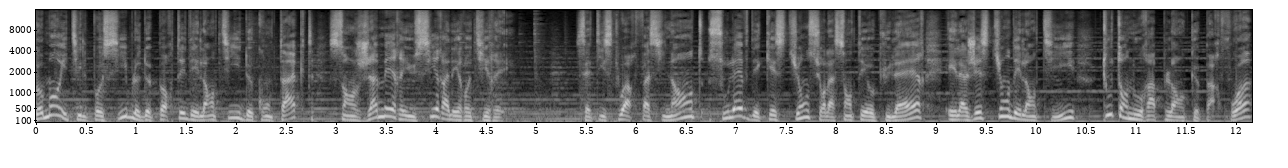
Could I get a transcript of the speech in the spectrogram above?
Comment est-il possible de porter des lentilles de contact sans jamais réussir à les retirer? Cette histoire fascinante soulève des questions sur la santé oculaire et la gestion des lentilles, tout en nous rappelant que parfois,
